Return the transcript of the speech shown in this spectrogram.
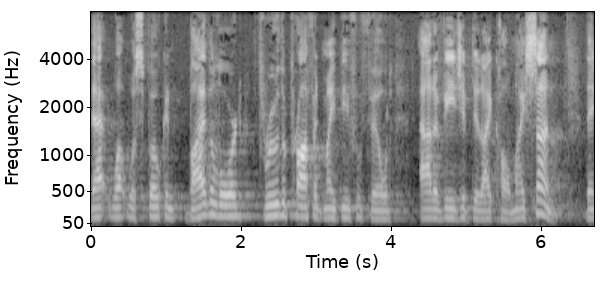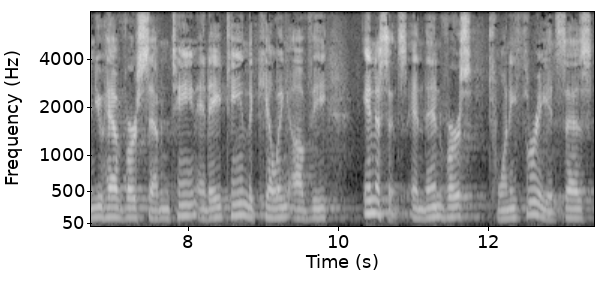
that what was spoken by the Lord through the prophet might be fulfilled. Out of Egypt did I call my son. Then you have verse 17 and 18, the killing of the innocents. And then verse 23, it says,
